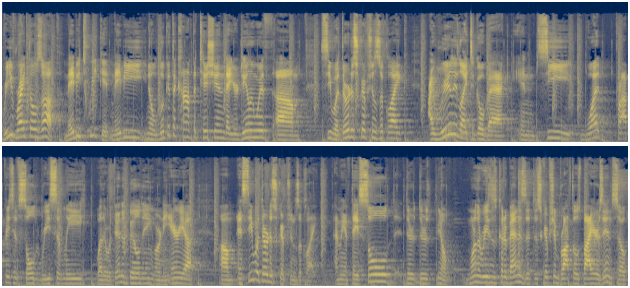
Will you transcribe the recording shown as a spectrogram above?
rewrite those up. Maybe tweak it. Maybe you know look at the competition that you're dealing with. Um, see what their descriptions look like. I really like to go back and see what properties have sold recently, whether within the building or in the area, um, and see what their descriptions look like. I mean, if they sold, there, there's you know one of the reasons could have been is that description brought those buyers in. So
